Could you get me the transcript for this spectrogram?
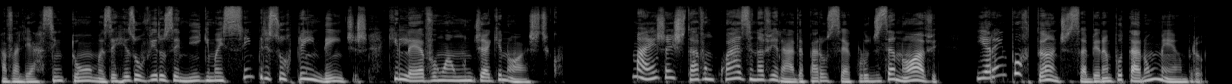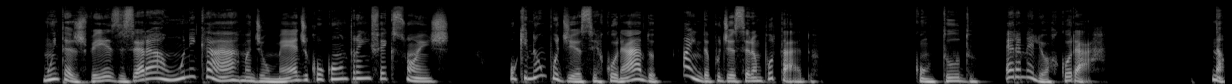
avaliar sintomas e resolver os enigmas sempre surpreendentes que levam a um diagnóstico. Mas já estavam quase na virada para o século XIX e era importante saber amputar um membro. Muitas vezes era a única arma de um médico contra infecções. O que não podia ser curado ainda podia ser amputado. Contudo, era melhor curar. Não,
